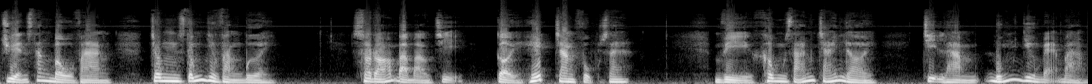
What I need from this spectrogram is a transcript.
chuyển sang màu vàng, trông giống như vàng bưởi. Sau đó bà bảo chị cởi hết trang phục ra. Vì không dám trái lời, Chị làm đúng như mẹ bảo.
